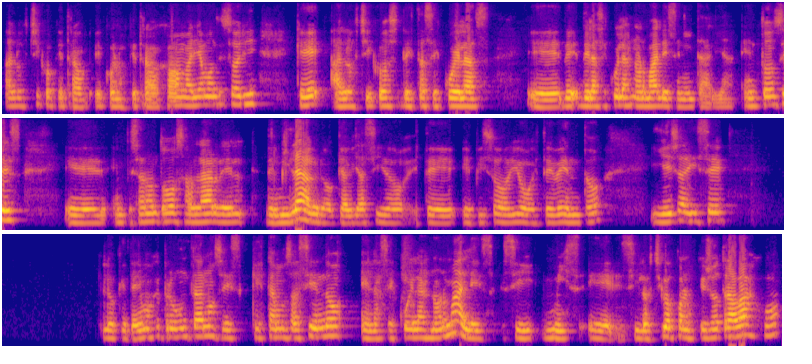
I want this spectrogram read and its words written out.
a los chicos que con los que trabajaba María Montessori que a los chicos de estas escuelas, eh, de, las escuelas normales en Italia. Entonces, eh, empezaron todos a hablar del, milagro que había sido este episodio o este evento, y ella dice, lo que tenemos que preguntarnos es qué estamos haciendo en las escuelas normales, si, mis, eh, si los chicos con los que yo trabajo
